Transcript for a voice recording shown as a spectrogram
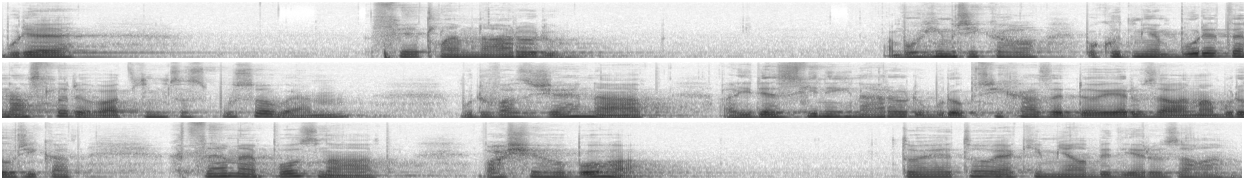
bude světlem národu. A Bůh jim říkal, pokud mě budete nasledovat tímto způsobem, budu vás žehnat a lidé z jiných národů budou přicházet do Jeruzaléma a budou říkat, chceme poznat vašeho Boha. To je to, jaký měl být Jeruzalém.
